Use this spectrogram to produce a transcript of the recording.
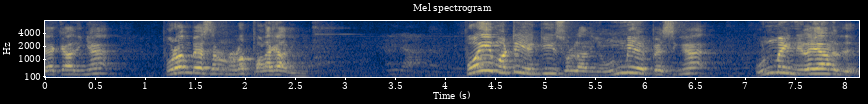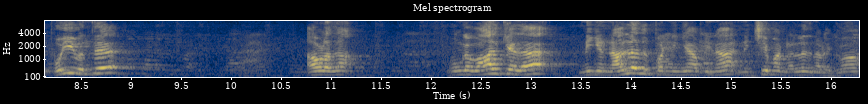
கேட்காதீங்க. புறம் பேசுகிறவனோட பழகாதீங்க. பொய் மட்டும் எங்கேயும் சொல்லாதீங்க. உண்மையை பேசுங்க. உண்மை நிலையானது. பொய் வந்து அவ்வளோதான் உங்கள் வாழ்க்கையில் நீங்கள் நல்லது பண்ணீங்க அப்படின்னா நிச்சயமாக நல்லது நடக்கும்.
